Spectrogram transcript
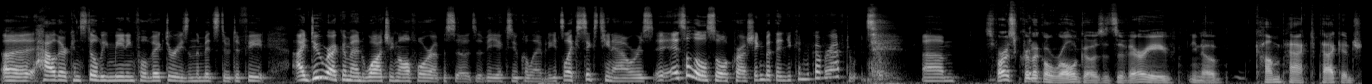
uh, how there can still be meaningful victories in the midst of defeat. I do recommend watching all four episodes of EXU Calamity. It's like 16 hours. It's a little soul crushing, but then you can recover afterwards. um, As far as Critical Role goes, it's a very, you know, compact package.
